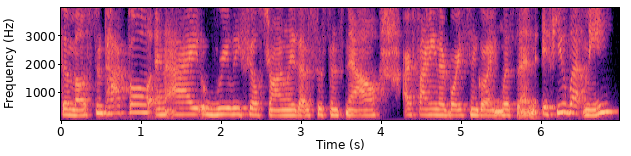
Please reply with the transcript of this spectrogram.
the most impactful. And I really feel strongly that assistants now are finding their voice and going, listen, if you let me,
